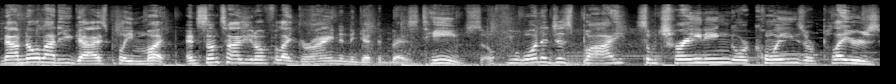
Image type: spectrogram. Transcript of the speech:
Now, I know a lot of you guys play mutt, and sometimes you don't feel like grinding to get the best team, so if you want to just buy some training or coins or players,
